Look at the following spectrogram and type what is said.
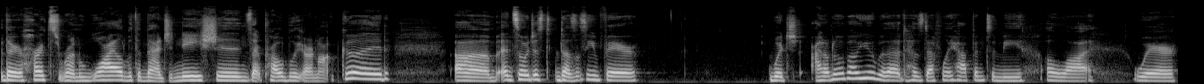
their hearts run wild with imaginations that probably are not good. Um, and so it just doesn't seem fair, which I don't know about you, but that has definitely happened to me a lot where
